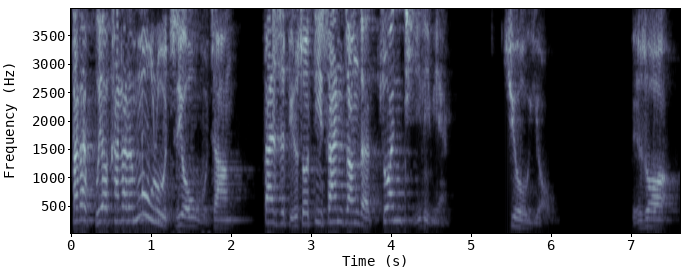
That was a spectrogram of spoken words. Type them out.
大家不要看它的目录只有五章，但是比如说第三章的专题里面就有，比如说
